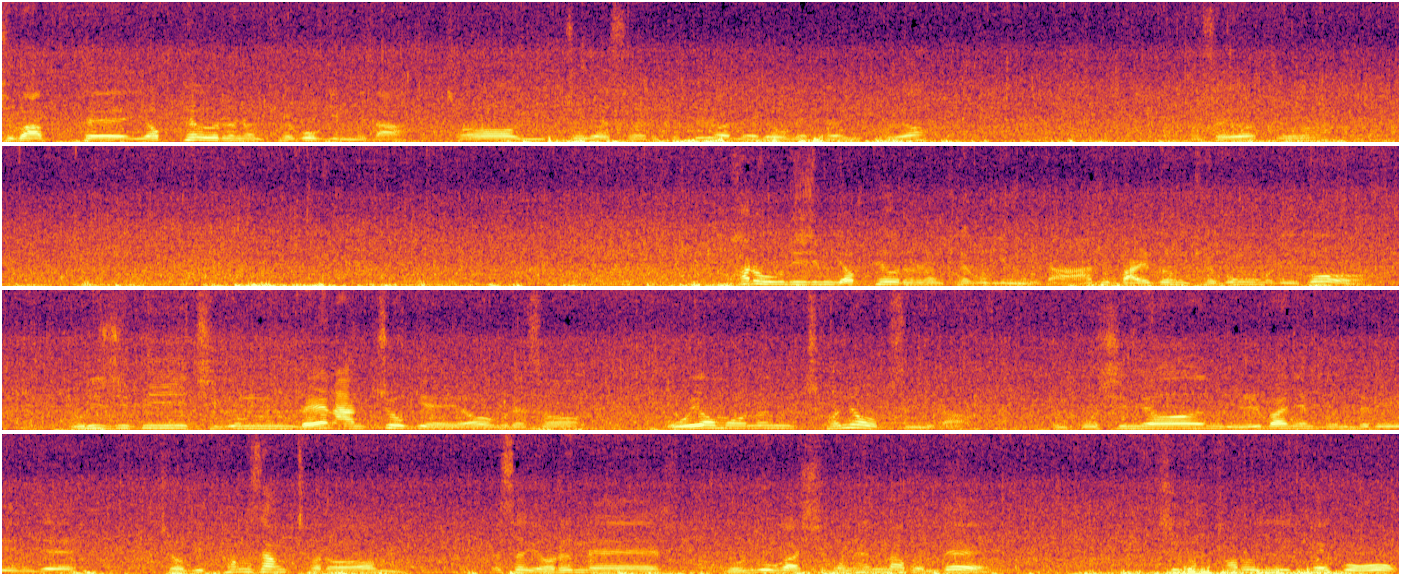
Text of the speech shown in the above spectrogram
집 앞에 옆에 흐르는 계곡입니다. 저 위쪽에서 이렇게 흘러내려오게 되어 있고요. 보세요, 쭉. 바로 우리 집 옆에 흐르는 계곡입니다. 아주 맑은 계곡물이고 우리 집이 지금 맨 안쪽이에요. 그래서 오염원은 전혀 없습니다. 보시면 일반인 분들이 이제 저기 평상처럼 해서 여름에 놀고 가시곤 했나 본데 지금 바로 이 계곡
